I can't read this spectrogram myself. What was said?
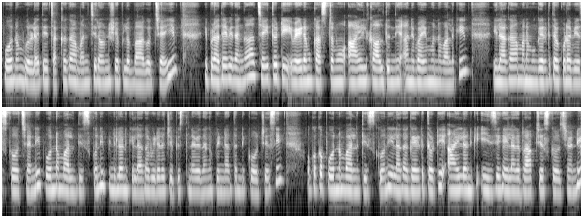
పూర్ణం బూరెలు అయితే చక్కగా మంచి రౌండ్ షేప్‌లో బాగా వచ్చాయి ఇప్పుడు అదే విధంగా చేయితోటి వేయడం కష్టము, ఆయిల్ కాలుతుంది అనే భయం ఉన్న వాళ్ళకి ఇలాగా మనము గరిటతో కూడా వేసుకోవచ్చండి. పూర్ణం బాల్ని తీసుకొని పిండిలోనికి ఇలాగా వీడియోలో చూపిస్తున్న విధంగా పిండి అంతటిని కోట్ చేసి ఒక్కొక్క పూర్ణం బాలను తీసుకొని ఇలాగ గరిటతోటి ఆయిల్‌లోనికి ఈజీగా ఇలాగ డ్రాప్ చేసుకోవచ్చండి.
